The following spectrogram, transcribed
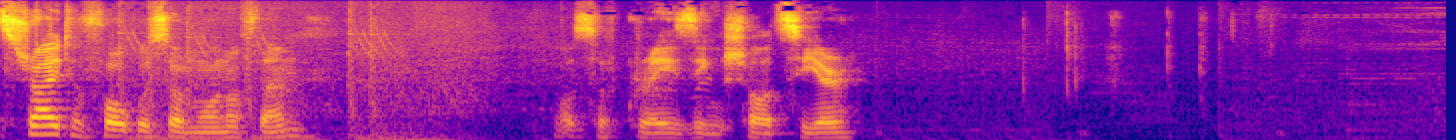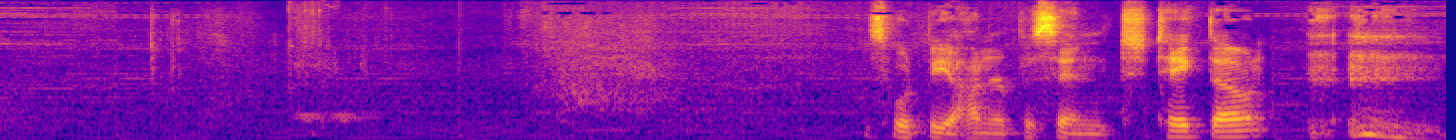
Let's try to focus on one of them. Lots of grazing shots here. This would be a 100% takedown.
